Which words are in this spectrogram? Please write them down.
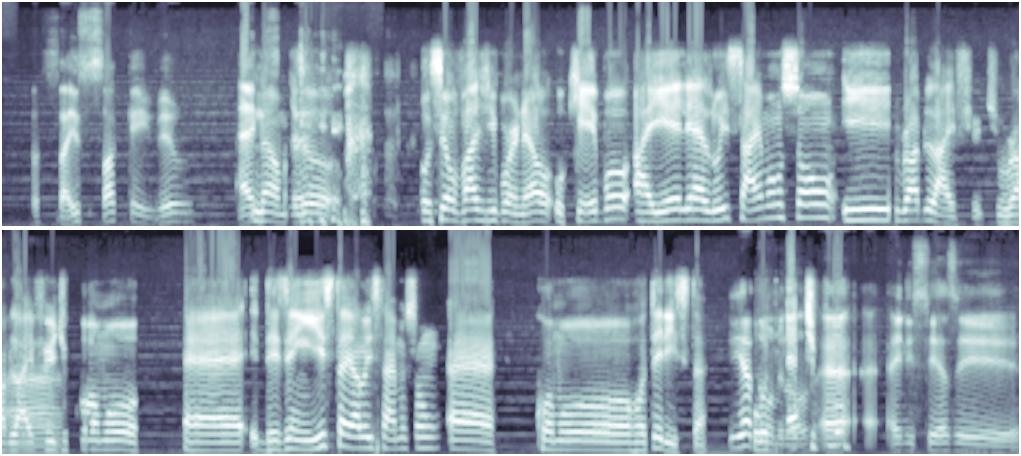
Nossa, isso só quem viu. É Não, mas o. o Selvagem de Bornel, o Cable, aí ele é Louis Simonson e Rob Liefeld. O Rob ah. Liefeld como é, desenhista e a Louis Simonson é, como roteirista. E a Domino? É, tipo... é, é Inicias e.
